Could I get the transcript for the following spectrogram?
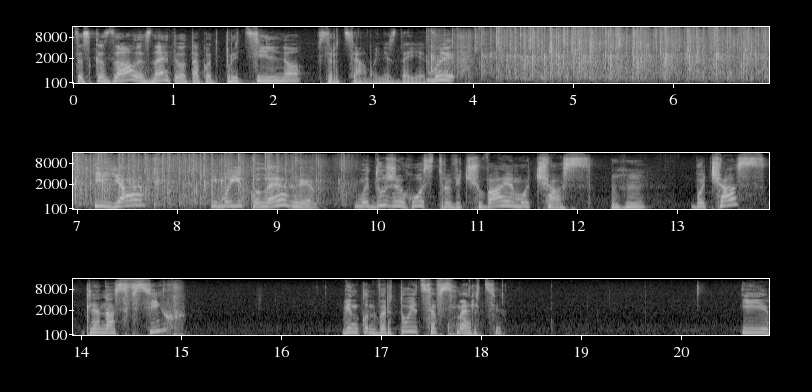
це сказали, знаєте, отак от прицільно в серця, мені здається. ми. І я, і мої колеги, ми дуже гостро відчуваємо час. Бо час для нас всіх він конвертується в смерті. І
